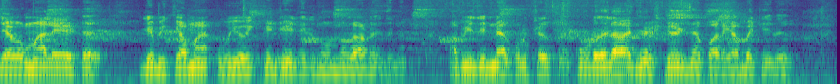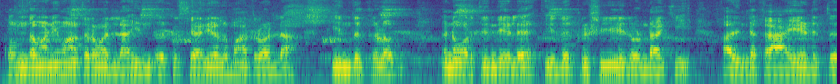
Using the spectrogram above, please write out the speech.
ജപമാലയായിട്ട് ജപിക്കാൻ ഉപയോഗിക്കുകയും ചെയ്തിരുന്നു എന്നുള്ളതാണ് ഇതിന്. അപ്പോൾ ഇതിനെ കുറിച്ച് കൂടുതൽ അന്വേഷിച്ച് കഴിഞ്ഞപ്പോൾ അറിയാൻ പറ്റിയത് കൊന്തമണി മാത്രമല്ല ഹിന്ദു ക്രിസ്ത്യാനികൾ മാത്രമല്ല ഹിന്ദുക്കളും നോർത്ത് ഇന്ത്യയിൽ ഇത് കൃഷി ചെയ്തുണ്ടാക്കി അതിന്റെ കായെടുത്ത്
